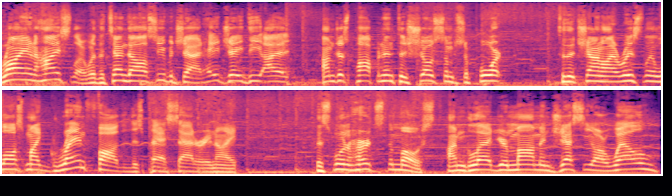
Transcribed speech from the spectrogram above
Ryan Heisler with a $10 super chat. Hey, JD, I, I'm just popping in to show some support to the channel. I recently lost my grandfather this past Saturday night. This one hurts the most. I'm glad your mom and Jesse are well.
